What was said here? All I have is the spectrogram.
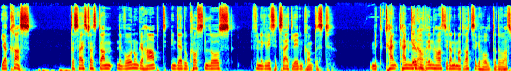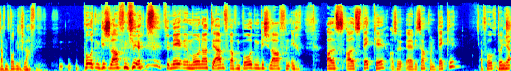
Ja, krass. Das heißt, du hast dann eine Wohnung gehabt, in der du kostenlos für eine gewisse Zeit leben konntest. Mit kein, kein Möbel Genau. drin, hast du dir dann eine Matratze geholt oder hast du auf dem Boden geschlafen? Boden geschlafen für, für mehrere Monate, einfach auf dem Boden geschlafen. Ich, als, als Decke, also äh, wie sagt man, Decke auf Hochdeutsch, Ja.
